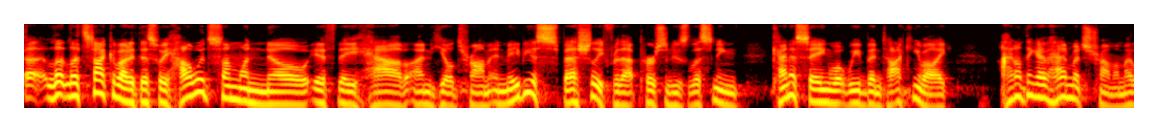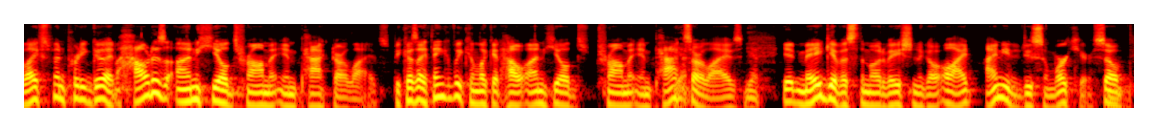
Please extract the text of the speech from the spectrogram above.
uh, let, let's talk about it this way. How would someone know if they have unhealed trauma? And maybe especially for that person who's listening kind of saying what we've been talking about like I don't think I've had much trauma. My life's been pretty good. How does unhealed trauma impact our lives? Because I think if we can look at how unhealed trauma impacts our lives, it may give us the motivation to go, oh, I, I need to do some work here. So, mm. h-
